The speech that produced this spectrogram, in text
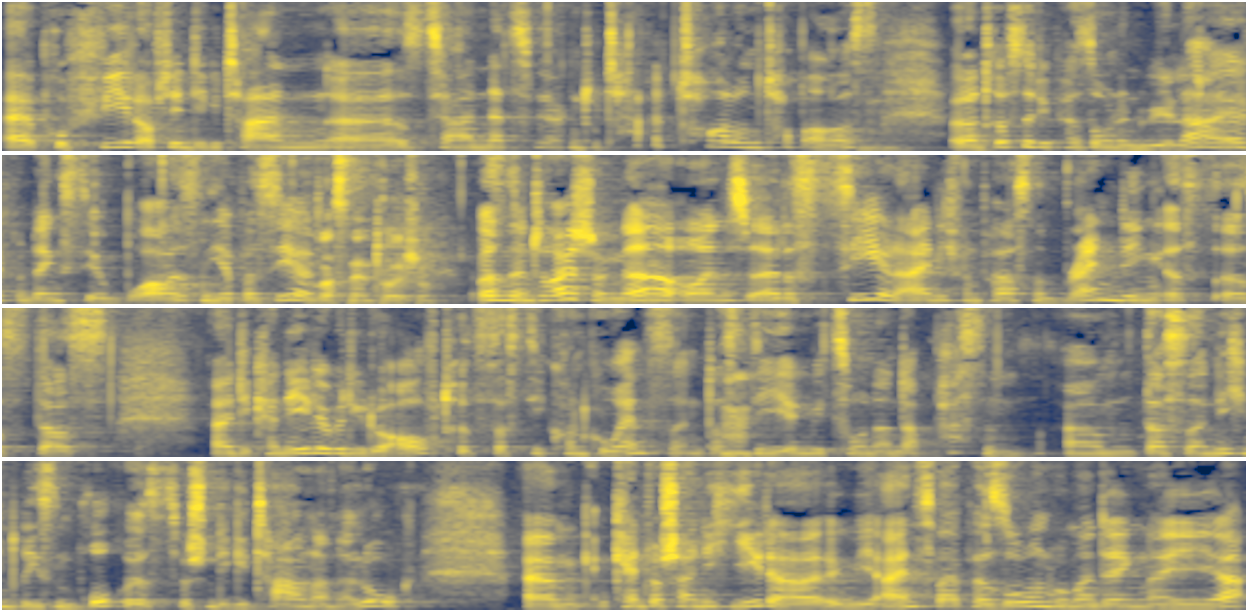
äh, Profil auf den digitalen äh, sozialen Netzwerken total toll und top aus. Mhm. Und dann triffst du die Person in Real Life und denkst dir, boah, was ist denn hier passiert? Was eine Enttäuschung. Was eine Enttäuschung, ne? Ja. Und äh, das Ziel eigentlich von Personal Branding ist es, dass äh, die Kanäle, über die du auftrittst, dass die Konkurrenz sind, dass mhm. die irgendwie zueinander passen, ähm, dass da nicht ein Riesenbruch ist zwischen digital und analog. Ähm, kennt wahrscheinlich jeder irgendwie ein, zwei Personen, wo man denkt, na ja,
